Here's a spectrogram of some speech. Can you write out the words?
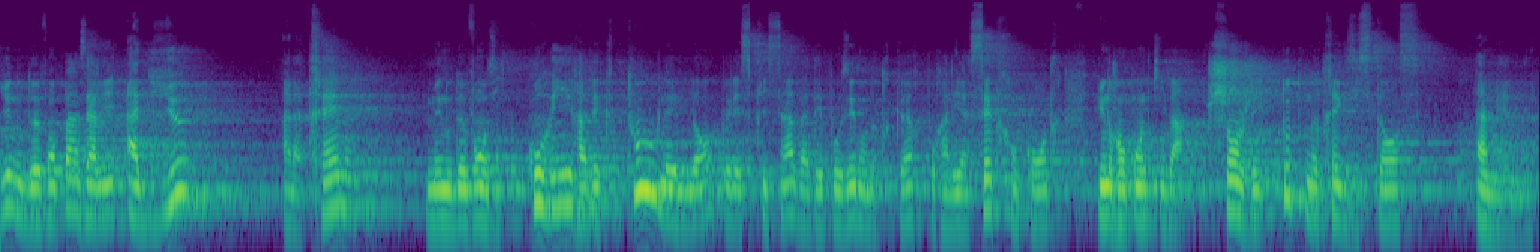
Dieu, nous ne devons pas aller à Dieu à la traîne, mais nous devons y courir avec tout l'élan que l'Esprit Saint va déposer dans notre cœur pour aller à cette rencontre, une rencontre qui va changer toute notre existence. Amen.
